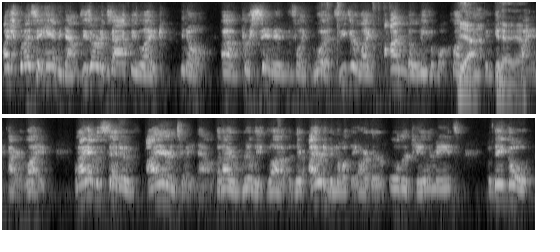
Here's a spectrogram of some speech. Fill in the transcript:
I should, when I say hand me downs, these aren't exactly like you know uh, persimmons like woods. These are like unbelievable clubs Yeah, I've been getting yeah, yeah. my entire life. And I have a set of irons right now that I really love, and they're I don't even know what they are. They're older TaylorMades, but they go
